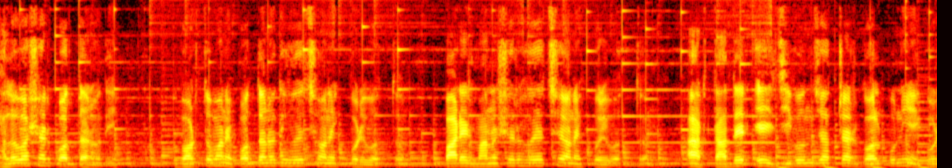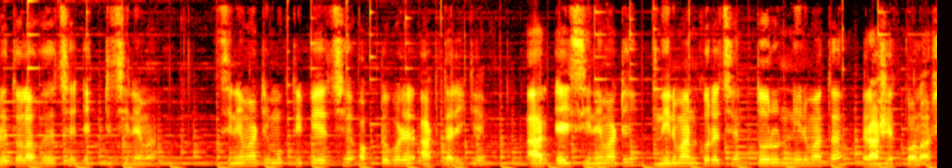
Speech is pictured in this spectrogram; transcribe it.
ভালোবাসার পদ্মা নদী। বর্তমানে পদ্মা নদী হয়েছে অনেক পরিবর্তন, পাড়ের মানুষের হয়েছে অনেক পরিবর্তন। আর তাদের এই জীবনযাত্রার গল্প নিয়ে গড়ে তোলা হয়েছে একটি সিনেমা। সিনেমাটি মুক্তি পেয়েছে অক্টোবরের আট তারিখে। আর এই সিনেমাটি নির্মাণ করেছেন তরুণ নির্মাতা রাশেদ পলাশ।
